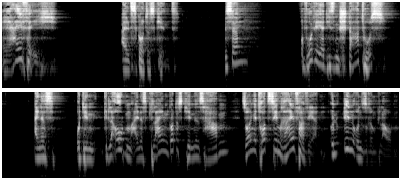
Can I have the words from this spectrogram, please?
reife ich als Gotteskind? Wisst ihr, obwohl wir ja diesen Status eines und den Glauben eines kleinen Gotteskindes haben, sollen wir trotzdem reifer werden und in unserem Glauben.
